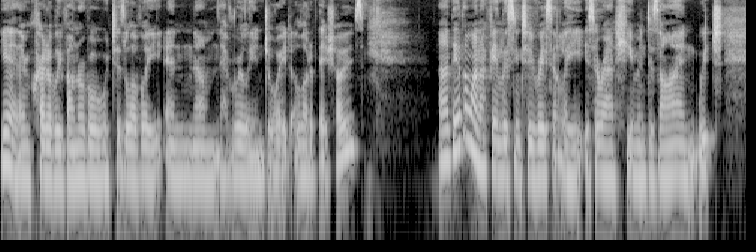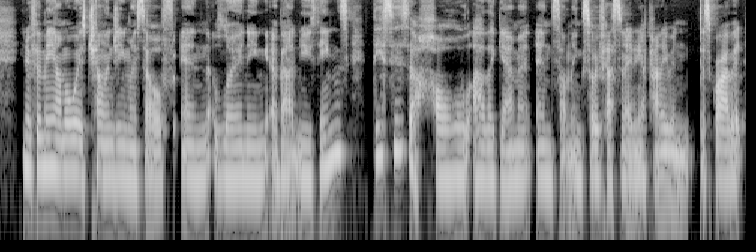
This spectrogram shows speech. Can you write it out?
yeah they're incredibly vulnerable which is lovely and um, have really enjoyed a lot of their shows. Uh, the other one i've been listening to recently is around human design which you know, for me, I'm always challenging myself and learning about new things. This is a whole other gamut and something so fascinating. I can't even describe it.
